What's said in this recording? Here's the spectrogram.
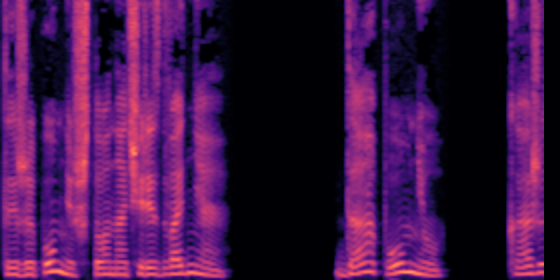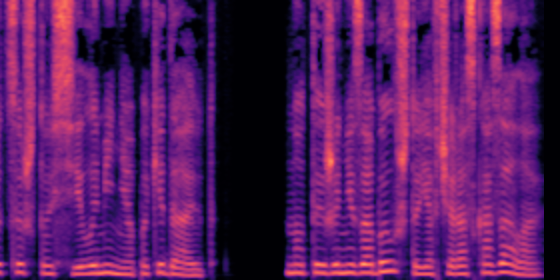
Ты же помнишь, что она через два дня? Да, помню. Кажется, что силы меня покидают. Но ты же не забыл, что я вчера сказала?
